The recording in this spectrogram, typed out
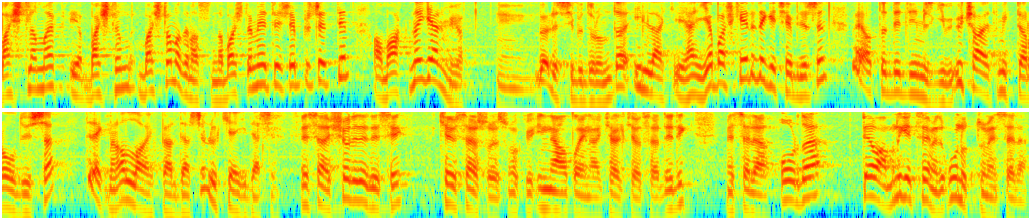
başlamak başlam, başlamadın aslında başlamaya teşebbüs ettin ama aklına gelmiyor. Böylesi bir durumda illa ki yani ya başka yere de geçebilirsin veyahut da dediğimiz gibi 3 ayet miktar olduysa direktmen Allahu Ekber dersin rüküye gidersin. Mesela şöyle de desek Kevser suresini okuyor. İnne atayna kel kevser dedik. Mesela orada devamını getiremedi. Unuttu mesela.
